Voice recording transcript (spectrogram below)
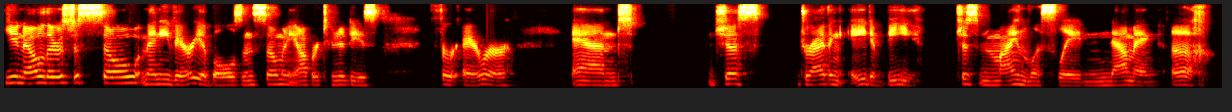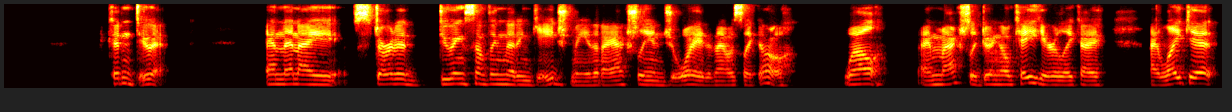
you know, there's just so many variables and so many opportunities for error. And just driving A to B, just mindlessly numbing. Ugh, I couldn't do it. And then I started doing something that engaged me that I actually enjoyed. And I was like, oh, well, I'm actually doing okay here. Like I I like it.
